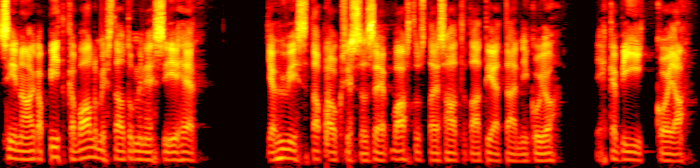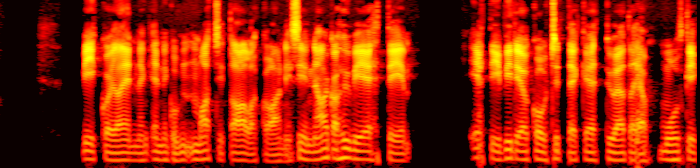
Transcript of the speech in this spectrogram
siinä on aika pitkä valmistautuminen siihen, ja hyvissä tapauksissa se vastustaja saatetaan tietää niin kuin jo ehkä viikkoja, viikkoja ennen, ennen kuin matsit alkaa, niin siinä aika hyvin ehtii, ehtii videocoachit tekee työtä ja muutkin,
